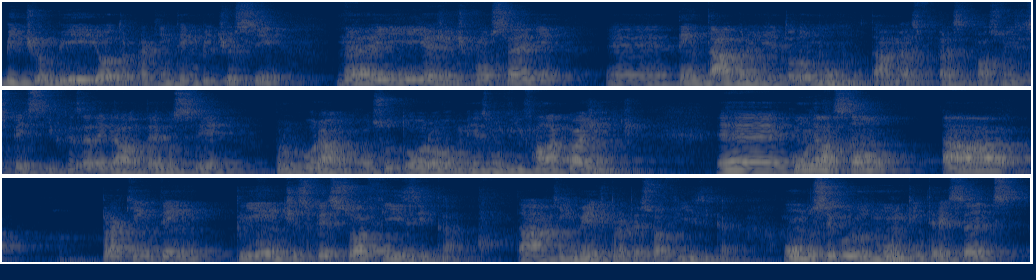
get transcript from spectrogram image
B2B e outra para quem tem B2C, né, e a gente consegue é, tentar abranger todo mundo, tá? Mas para situações específicas é legal até você procurar um consultor ou mesmo vir falar com a gente. É, com relação a para quem tem clientes pessoa física, tá? Quem vende para pessoa física. Um dos seguros muito interessantes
